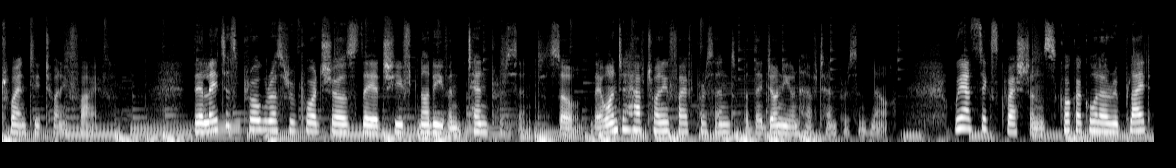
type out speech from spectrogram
2025. Their latest progress report shows they achieved not even 10%. So they want to have 25%, but they don't even have 10% now. We had six questions. Coca Cola replied,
